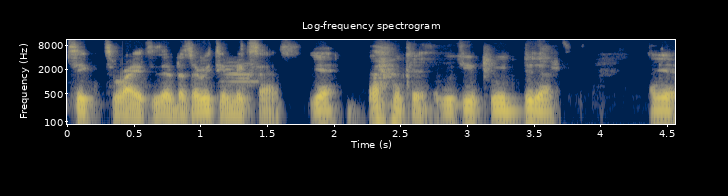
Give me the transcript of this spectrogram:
ticked right? Does everything make sense? Yeah. okay. We keep we do that. Yeah.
